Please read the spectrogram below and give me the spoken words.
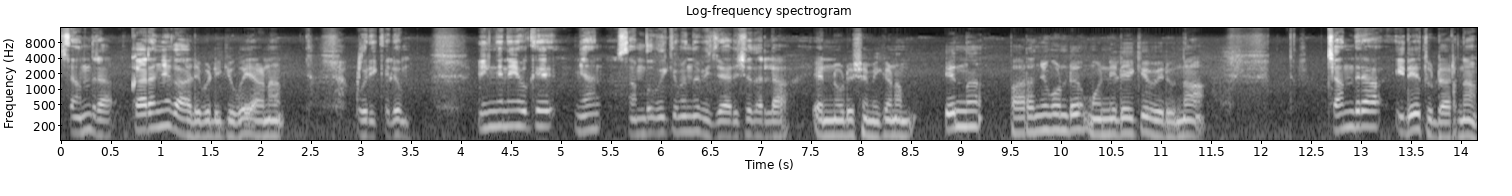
ചന്ദ്ര കരഞ്ഞു കാലു പിടിക്കുകയാണ്. ഒരിക്കലും ഇങ്ങനെയൊക്കെ ഞാൻ സംഭവിക്കുമെന്ന് വിചാരിച്ചതല്ല. എന്നോട് ക്ഷമിക്കണം എന്ന് പറഞ്ഞുകൊണ്ട് മുന്നിലേക്ക് വരുന്ന ചന്ദ്ര ഇതേ തുടർന്ന്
